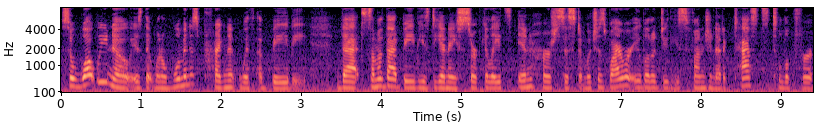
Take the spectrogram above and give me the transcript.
So what we know is that when a woman is pregnant with a baby, that some of that baby's DNA circulates in her system, which is why we're able to do these fun genetic tests to look for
